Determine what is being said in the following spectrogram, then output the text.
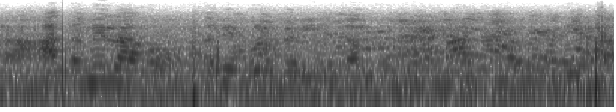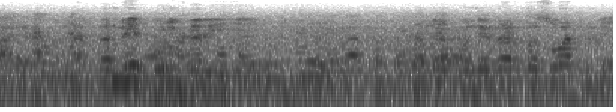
હા તમે લાગો. તમે ભૂલ કરી છે, તમ. તમે ભૂલ કરી છે. તમે ગુનેગાર તો છો જ ને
